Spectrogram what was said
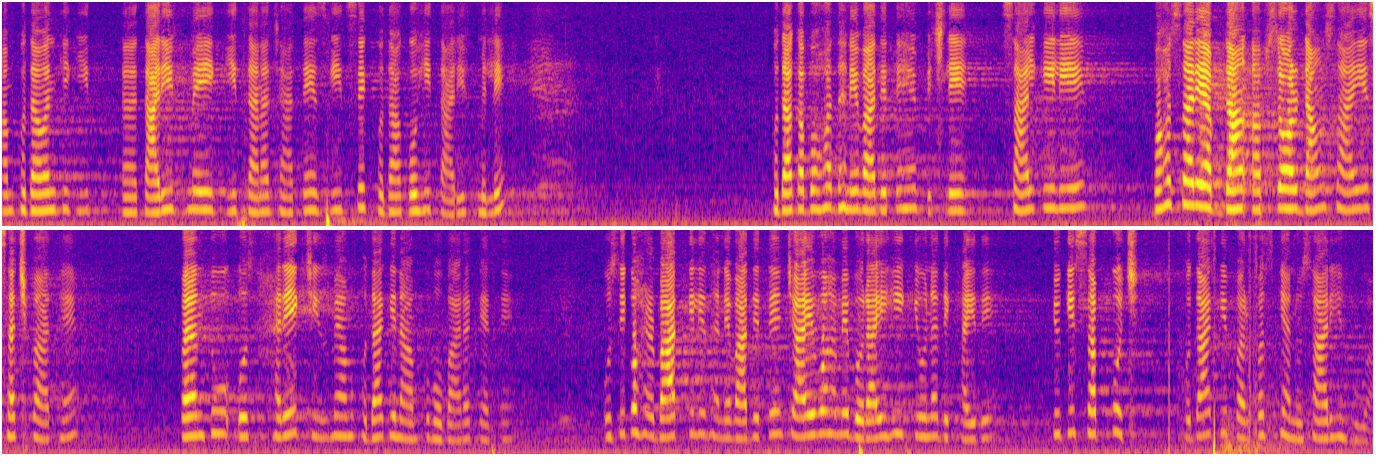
हम खुदावन की गीत तारीफ़ में एक गीत गाना चाहते हैं। इस गीत से खुदा को ही तारीफ़ मिले। खुदा का बहुत धन्यवाद देते हैं। पिछले साल के लिए बहुत सारे अप डाउन अप्स और डाउन्स आए, ये सच बात है। परंतु उस हर एक चीज़ में हम खुदा के नाम को मुबारक कहते हैं। उसी को हर बात के लिए धन्यवाद देते हैं। चाहे वो हमें बुराई ही क्यों ना दिखाई दे, क्योंकि सब कुछ खुदा के पर्पस के अनुसार ही हुआ।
